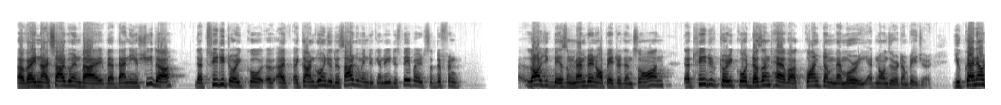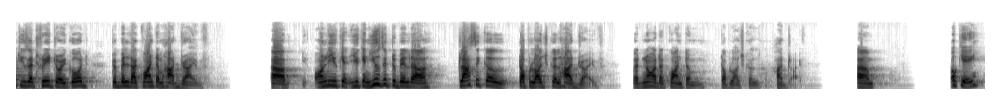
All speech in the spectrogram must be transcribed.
a very nice argument by, by Beni Yoshida that 3D toric code, I, I, can't go into this argument, you can read this paper, it's a different logic based on membrane operators and so on, that 3D toric code doesn't have a quantum memory at non-zero temperature. You cannot use a 3D toric code to build a quantum hard drive. Uh, only you can, you can use it to build a classical topological hard drive, but not a quantum topological hard drive. Um, okay,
